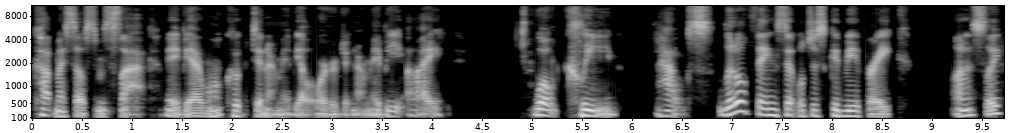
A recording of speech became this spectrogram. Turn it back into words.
cut myself some slack. Maybe I won't cook dinner. Maybe I'll order dinner. Maybe I won't clean the house. Little things that will just give me a break, honestly.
